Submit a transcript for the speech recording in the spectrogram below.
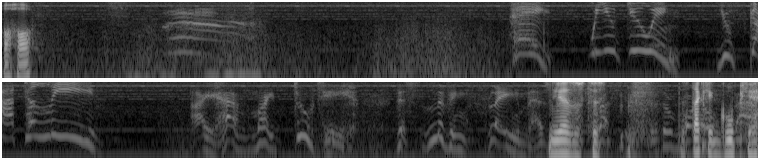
Oho. To leave. I have my duty. This living flame has Jezus, to jest, to jest takie głupie.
